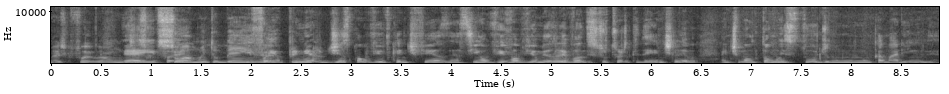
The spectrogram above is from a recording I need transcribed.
acho que foi um É, disco que foi- soa muito bem. E né? foi o primeiro disco ao vivo que a gente fez, né? Assim, ao vivo, ao vivo, mesmo levando estrutura, que daí a gente levou. A gente montou um estúdio num, num camarim, né?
